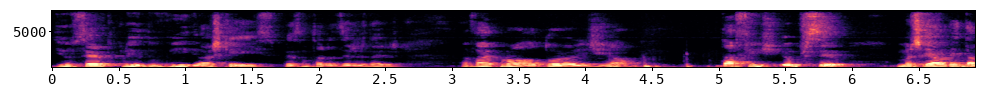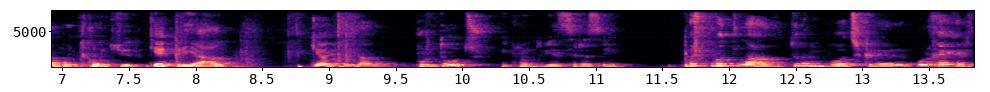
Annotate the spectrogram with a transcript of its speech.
de um certo período do vídeo, acho que é isso. Pensam estar a dizer as neiras. Vai para o autor original. Está fixe, eu percebo. Mas realmente há muito conteúdo que é criado que é utilizado por todos e que não devia ser assim. Mas por outro lado, tu não podes querer pôr regras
